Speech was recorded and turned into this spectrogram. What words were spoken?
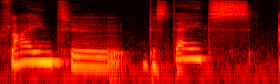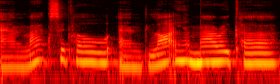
flying to the States and Mexico and Latin America.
